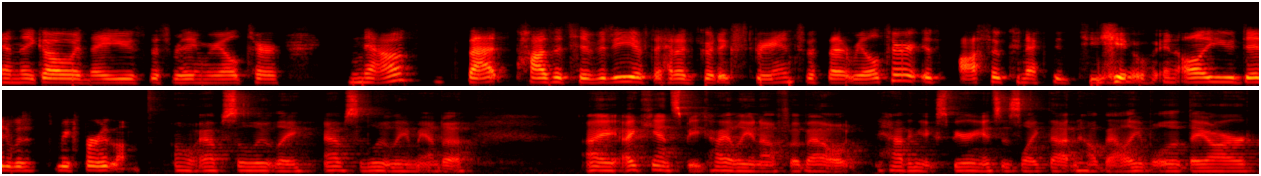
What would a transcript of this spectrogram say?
And they go and they use this same realtor. Now, that positivity, if they had a good experience with that realtor, is also connected to you. And all you did was refer them. Oh, absolutely. Absolutely, Amanda. I, I can't speak highly enough about having experiences like that and how valuable that they are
